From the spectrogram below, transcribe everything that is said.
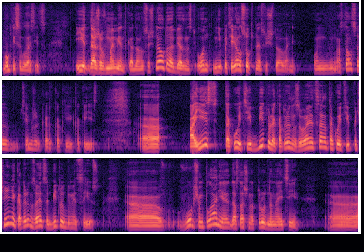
мог не согласиться. И даже в момент, когда он осуществлял эту обязанность, он не потерял собственное существование. Он остался тем же, как, как, и, как и есть. А, а есть такой тип битуля, который называется, такой тип подчинения, который называется битуль бомициус. Э, в общем плане достаточно трудно найти э,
